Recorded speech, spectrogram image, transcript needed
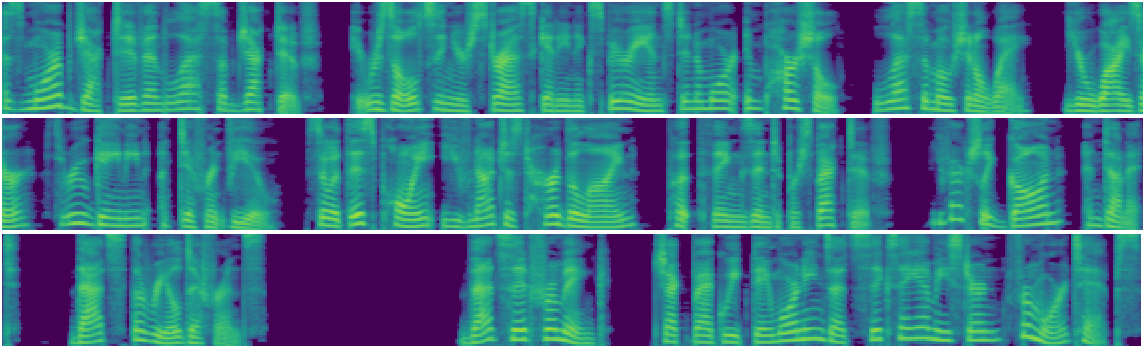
as more objective and less subjective. It results in your stress getting experienced in a more impartial, less emotional way. You're wiser through gaining a different view. So at this point, you've not just heard the line, put things into perspective. You've actually gone and done it. That's the real difference. That's it from Inc. Check back weekday mornings at 6 a.m. Eastern for more tips.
